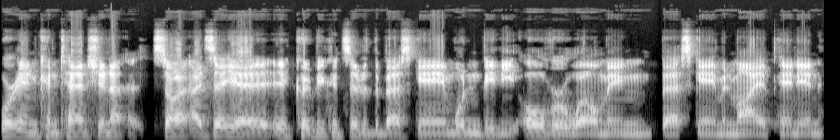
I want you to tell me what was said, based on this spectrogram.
were in contention. Uh, so I'd say, yeah, it could be considered the best game. Wouldn't be the overwhelming best game in my opinion,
